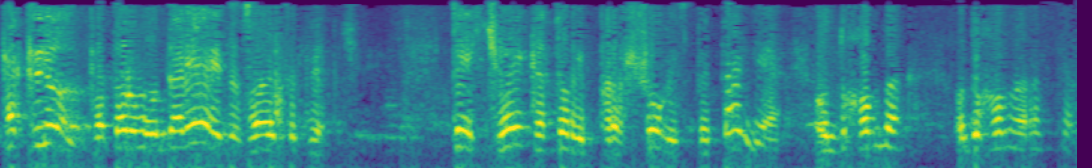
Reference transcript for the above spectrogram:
Как лен, которого ударяет, называется крепче. То есть человек, который прошел испытания, он духовно, он духовно растет.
